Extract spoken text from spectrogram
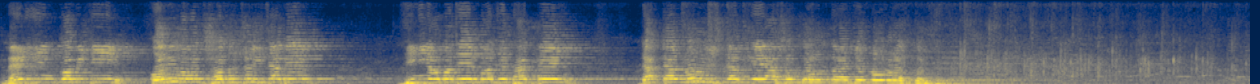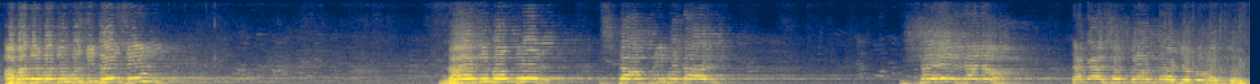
ম্যানেজিং কমিটির অভিভাবক সদস্য হিসাবে যিনি আমাদের মাঝে থাকবেন, ডাক্তার নুরুল ইসলামকে আসন গ্রহণ করার জন্য অনুরোধ করছি। আমাদের মাঝে উপস্থিত হয়েছেন নয়াদিগঞ্জের স্টাফ রিপোর্টার সোহেল রানা। তাকে আসন গ্রহণ করার জন্য অনুরোধ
